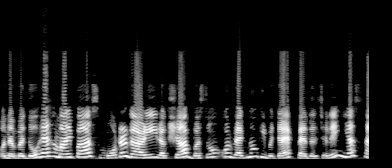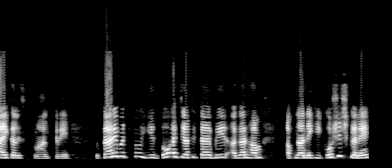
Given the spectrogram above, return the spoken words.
और नंबर दो है, हमारे पास मोटर गाड़ी रक्षा बसों और वैगनों की बजाय पैदल चलें या साइकिल इस्तेमाल करें। तो प्यारे बच्चों, ये दो एहतियाती तदबीर अगर हम अपनाने की कोशिश करें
